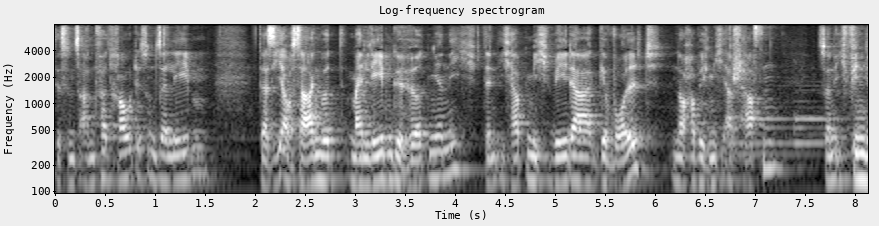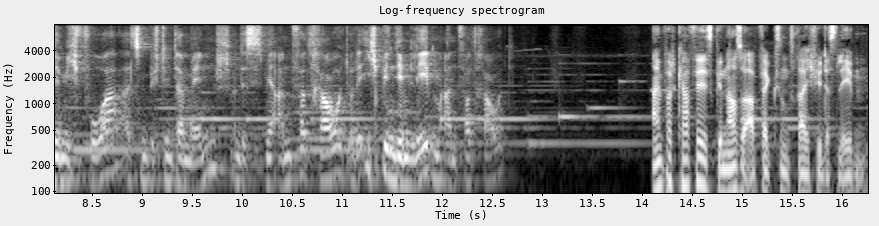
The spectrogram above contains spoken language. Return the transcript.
das uns anvertraut ist, unser Leben. Dass ich auch sagen würde, mein Leben gehört mir nicht, denn ich habe mich weder gewollt, noch habe ich mich erschaffen, sondern ich finde mich vor als ein bestimmter Mensch und es ist mir anvertraut oder ich bin dem Leben anvertraut. Ein Pott Kaffee ist genauso abwechslungsreich wie das Leben.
